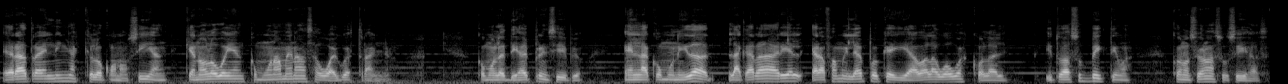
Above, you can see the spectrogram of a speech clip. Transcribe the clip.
era atraer niñas que lo conocían, que no lo veían como una amenaza o algo extraño. Como les dije al principio, en la comunidad la cara de Ariel era familiar porque guiaba la guagua escolar y todas sus víctimas conocieron a sus hijas.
